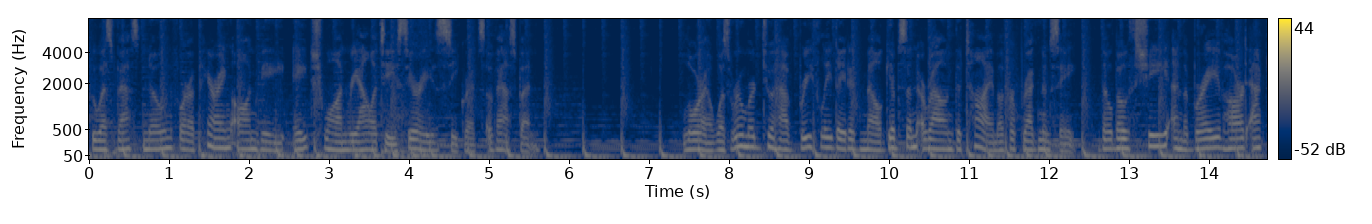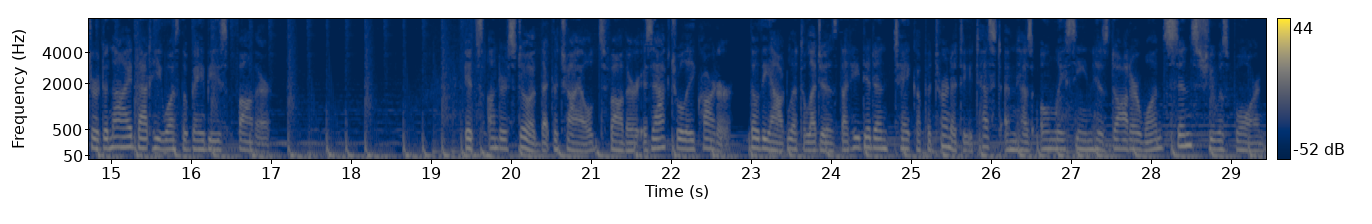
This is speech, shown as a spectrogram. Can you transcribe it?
who is best known for appearing on VH1 reality series Secrets of Aspen. Laura was rumored to have briefly dated Mel Gibson around the time of her pregnancy, though both she and the Braveheart actor denied that he was the baby's father. It's understood that the child's father is actually Carter, though the outlet alleges that he didn't take a paternity test and has only seen his daughter once since she was born.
